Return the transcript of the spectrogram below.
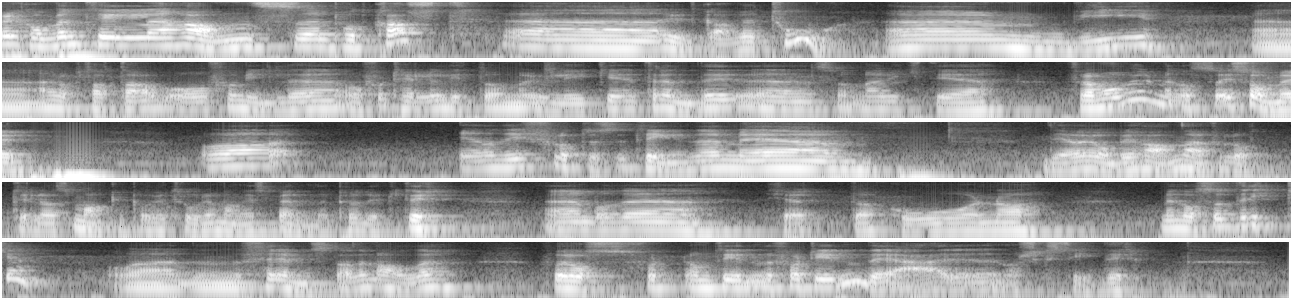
Velkommen til Hanens podkast, utgave to. Eh, vi eh, er opptatt av å formidle og fortelle litt om ulike trender eh, som er viktige framover, men også i sommer. Og en av de flotteste tingene med det å jobbe i Hanen, er å få lov til å smake på utrolig mange spennende produkter. Både kjøtt og korn, og, men også drikke. Og den fremste av dem alle for oss for, tiden, for tiden, det er norsk sider.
